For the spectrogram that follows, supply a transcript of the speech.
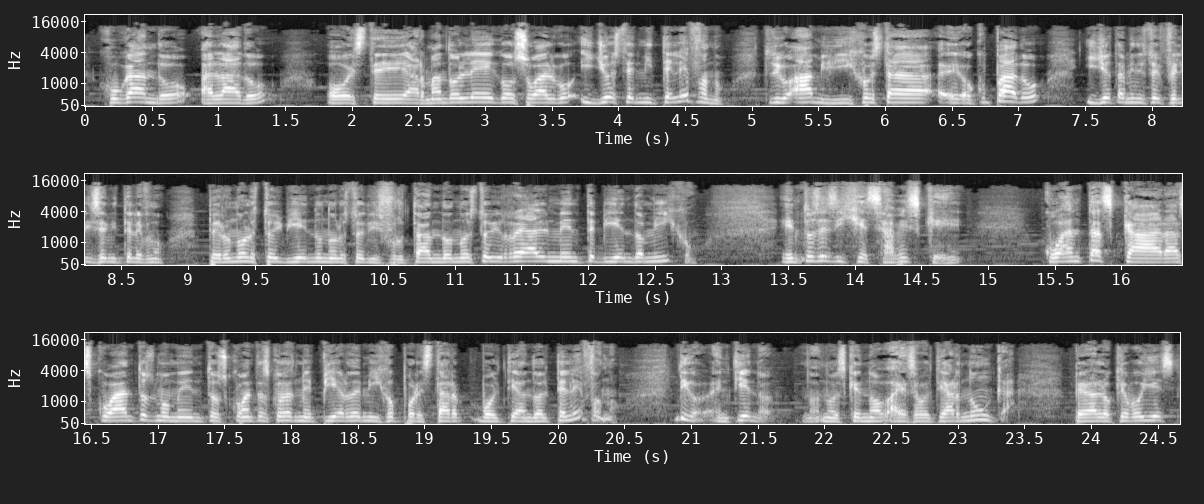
jugando al lado o esté armando legos o algo y yo esté en mi teléfono. Entonces digo, ah, mi hijo está eh, ocupado y yo también estoy feliz en mi teléfono, pero no lo estoy viendo, no lo estoy disfrutando, no estoy realmente viendo a mi hijo. Entonces dije, ¿sabes qué? ¿Cuántas caras, cuántos momentos, cuántas cosas me pierdo de mi hijo por estar volteando al teléfono? Digo, entiendo, no, no es que no vayas a voltear nunca, pero a lo que voy es,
